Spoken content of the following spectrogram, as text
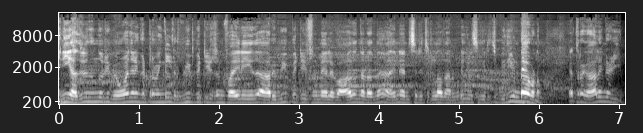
ഇനി അതിൽ നിന്നൊരു വിമോചനം കിട്ടണമെങ്കിൽ റിവ്യൂ പെറ്റീഷൻ ഫയൽ ചെയ്ത് ആ റിവ്യൂ പെറ്റീഷൻ മേലെ വാദം നടന്ന് അതിനനുസരിച്ചുള്ള നടപടികൾ സ്വീകരിച്ച് വിധി ഉണ്ടാവണം. എത്ര കാലം കഴിയും?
